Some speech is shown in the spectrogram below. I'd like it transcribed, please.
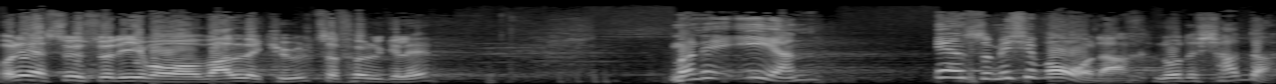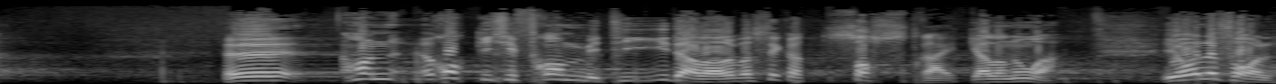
Og det syns jo de var veldig kult, selvfølgelig. Men det er en, en som ikke var der når det skjedde. Eh, han rakk ikke fram i tide, eller det var sikkert SAS-streik eller noe. I alle fall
